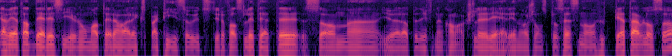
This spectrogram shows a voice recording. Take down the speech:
Jeg vet at dere sier noe om at dere har ekspertise og utstyr og fasiliteter som uh, gjør at bedriftene kan akselerere innovasjonsprosessen. Og hurtighet er vel også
